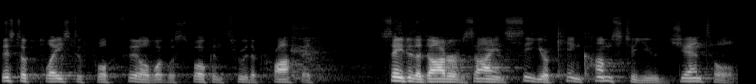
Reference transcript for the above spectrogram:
This took place to fulfill what was spoken through the prophet. Say to the daughter of Zion, See, your king comes to you, gentle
